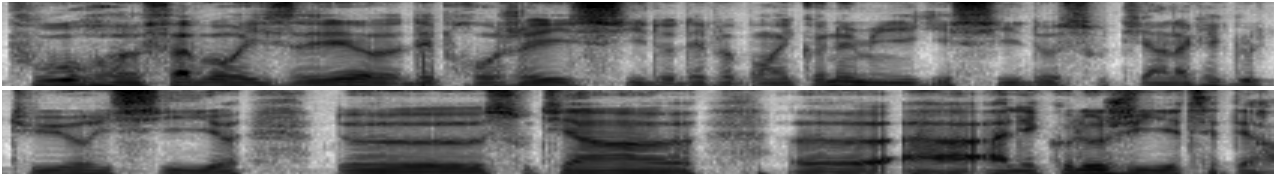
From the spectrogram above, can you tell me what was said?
pour euh, favoriser euh, des projets ici de développement économique, ici de soutien à l'agriculture, ici euh, de soutien à, à l'écologie, etc.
